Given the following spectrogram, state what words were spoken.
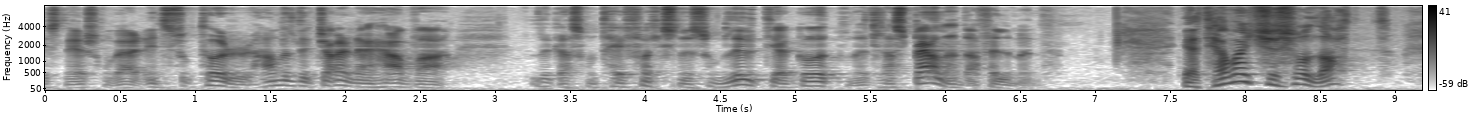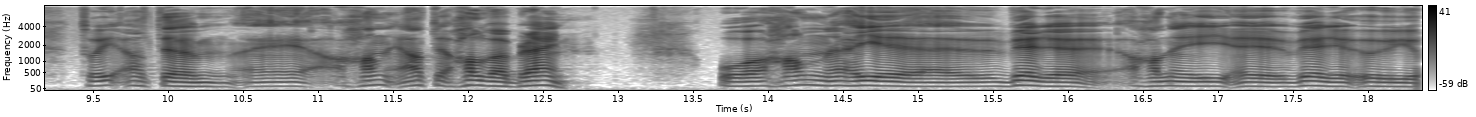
his nær som var instruktører, han ville gjerne hava lika som de folksne som levde i gøtene til å spille den filmen. Ja, det var ikke så latt, tror jeg, at um, han er til halva brein. Mm og han er veri han er veri i,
